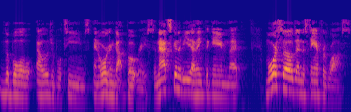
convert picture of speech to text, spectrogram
the bowl eligible teams, and Oregon got boat raced. And that's going to be, I think, the game that more so than the Stanford loss,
